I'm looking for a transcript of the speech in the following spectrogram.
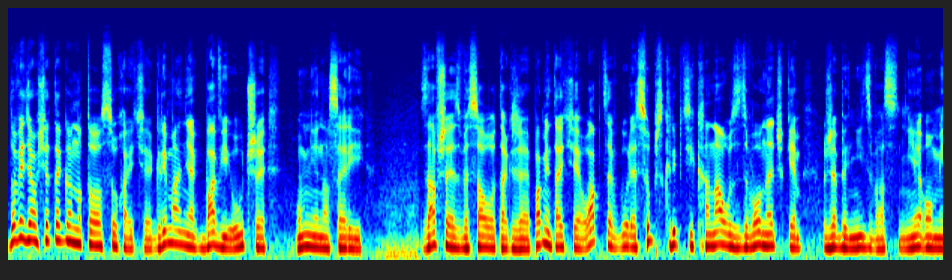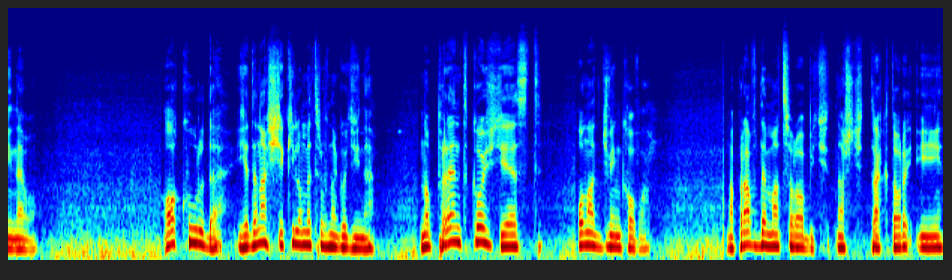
dowiedział się tego, no to słuchajcie, Gryman jak bawi uczy u mnie na serii Zawsze jest wesoło, także pamiętajcie, łapce w górę, subskrypcji kanału z dzwoneczkiem, żeby nic was nie ominęło. O kurde, 11 km na godzinę. No prędkość jest ponaddźwiękowa. Naprawdę ma co robić nasz traktor i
